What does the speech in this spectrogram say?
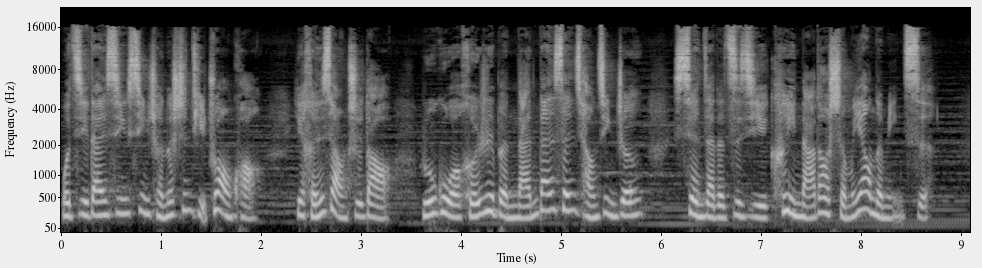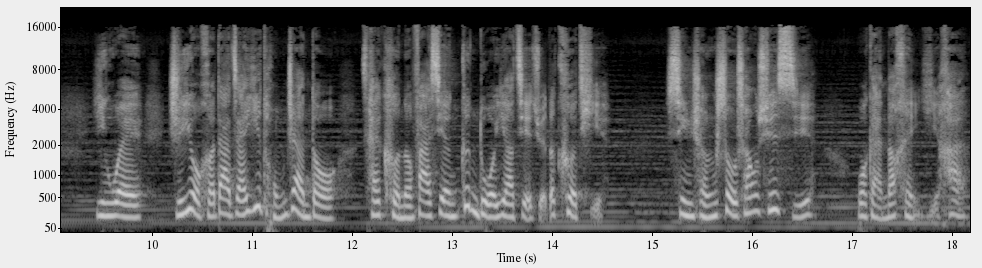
我既担心信成的身体状况，也很想知道，如果和日本男单三强竞争，现在的自己可以拿到什么样的名次。因为只有和大家一同战斗，才可能发现更多要解决的课题。信成受伤缺席，我感到很遗憾。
